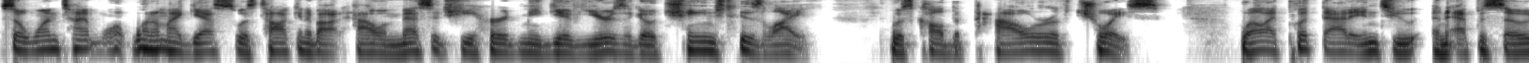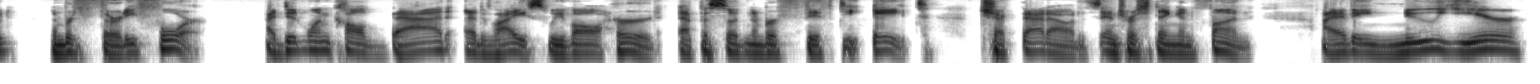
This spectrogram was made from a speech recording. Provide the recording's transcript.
So one time, one of my guests was talking about how a message he heard me give years ago changed his life. It was called The Power of Choice. Well, I put that into an episode number 34. I did one called Bad Advice We've All Heard, episode number 58. Check that out. It's interesting and fun. I have a New Year,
